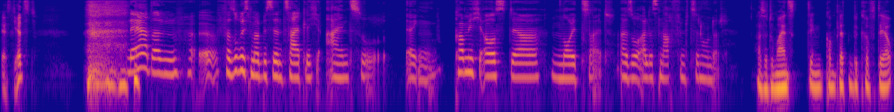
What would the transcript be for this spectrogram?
Erst jetzt? Naja, dann äh, versuche ich es mal ein bisschen zeitlich einzuengen. Komme ich aus der Neuzeit, also alles nach 1500. Also du meinst den kompletten Begriff der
